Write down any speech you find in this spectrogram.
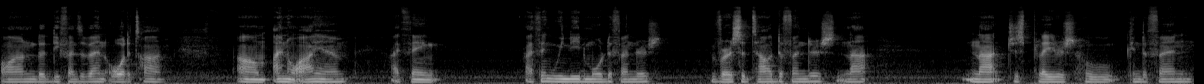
on the defensive end all the time. Um, I know I am. I think, I think we need more defenders, versatile defenders, not, not just players who can defend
